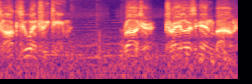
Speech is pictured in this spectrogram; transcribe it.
TOC to team. Roger. Trailers inbound.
